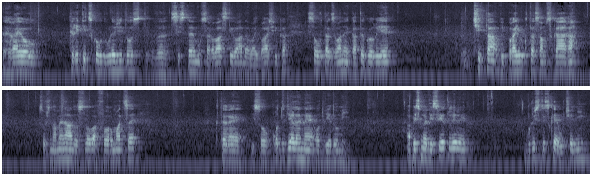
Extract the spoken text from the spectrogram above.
hrajou kritickou důležitost v systému Sarvastiváda Vajbhášika, jsou takzvané kategorie čita vyprajukta samskára, což znamená doslova formace, které jsou oddělené od vědomí. Aby jsme vysvětlili buddhistické učení,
